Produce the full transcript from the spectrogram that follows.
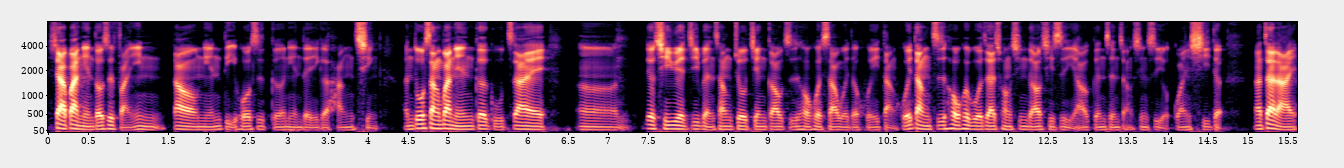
下半年都是反映到年底或是隔年的一个行情，很多上半年个股在呃。六七月基本上就见高之后会稍微的回档，回档之后会不会再创新高，其实也要跟增长性是有关系的。那再来，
